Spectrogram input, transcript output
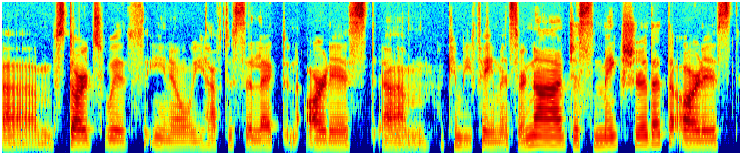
um, starts with, you know, you have to select an artist. Um, it can be famous or not. Just make sure that the artist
